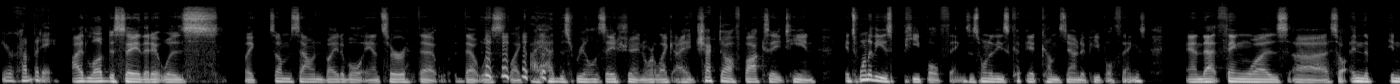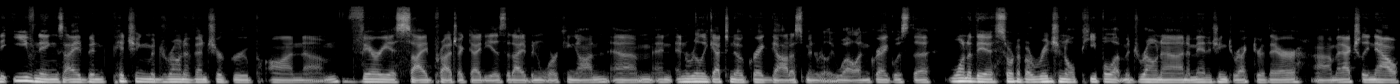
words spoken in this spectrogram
your company i'd love to say that it was like some sound biteable answer that that was like I had this realization or like I checked off box 18. It's one of these people things. It's one of these it comes down to people things and that thing was uh, so in the in the evenings i had been pitching madrona venture group on um, various side project ideas that i had been working on um, and, and really got to know greg gottesman really well. And greg was the one of the sort of original people at madrona and a managing director there um, and actually now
